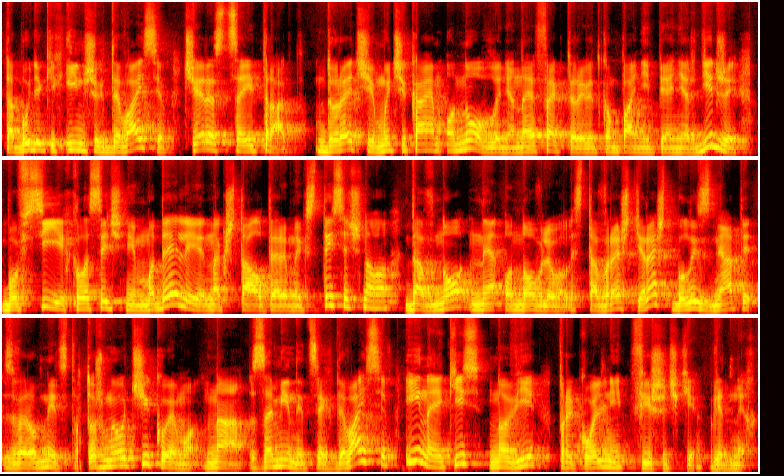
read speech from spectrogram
та будь-яких інших девайсів через цей тракт. До речі, ми чекаємо оновлення на ефектори від компанії Pioneer DJ, бо всі їх класичні моделі на кшталт RMX 1000 давно не оновлювались та, врешті-решт, були зняті з виробництва. Тож ми очікуємо на заміни цих девайсів і на якісь нові прикольні фішечки від них.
